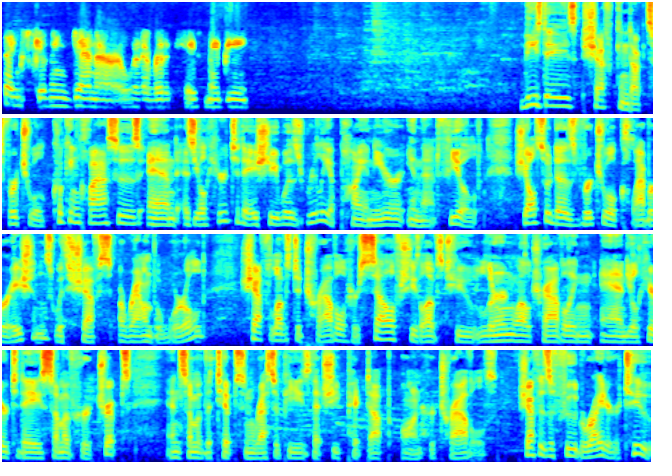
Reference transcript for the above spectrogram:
Thanksgiving dinner or whatever the case may be. These days, Chef conducts virtual cooking classes, and as you'll hear today, she was really a pioneer in that field. She also does virtual collaborations with chefs around the world. Chef loves to travel herself, she loves to learn while traveling, and you'll hear today some of her trips and some of the tips and recipes that she picked up on her travels. Chef is a food writer, too,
